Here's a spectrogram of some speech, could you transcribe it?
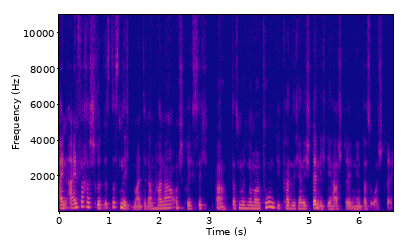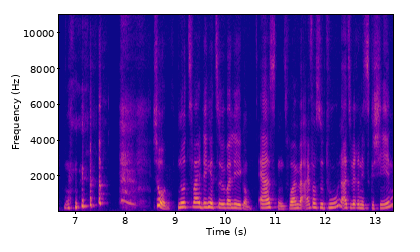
Ein einfacher Schritt ist das nicht, meinte dann Hanna und strich sich, ah, das muss ich nochmal tun, die kann sich ja nicht ständig die Haarsträhnen hinters Ohr strecken. Schon, nur zwei Dinge zur Überlegung. Erstens, wollen wir einfach so tun, als wäre nichts geschehen?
